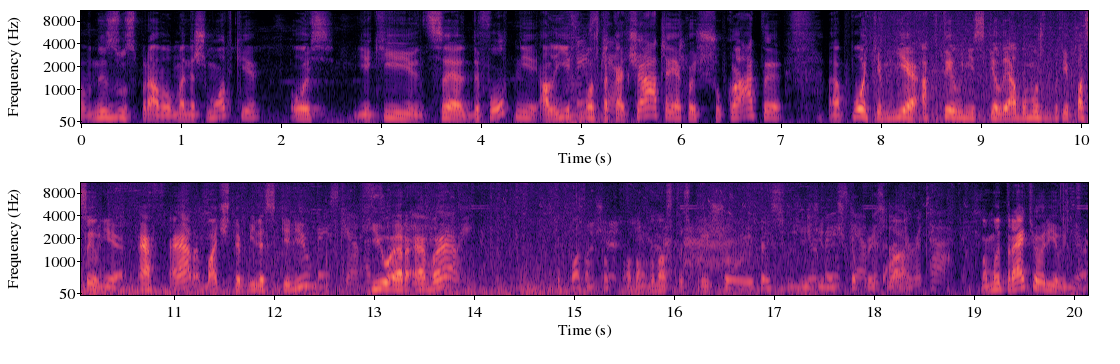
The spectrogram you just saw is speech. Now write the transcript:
внизу справа у мене шмотки. Ось. Які це дефолтні, але їх можна качати, якось шукати. Е, Потім є активні скіли, або можуть бути і пасивні FR, бачите, біля скілів. QREV. Опа, там що? А там до нас хтось прийшов, якась жіночка прийшла. Ну ми третього рівня.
